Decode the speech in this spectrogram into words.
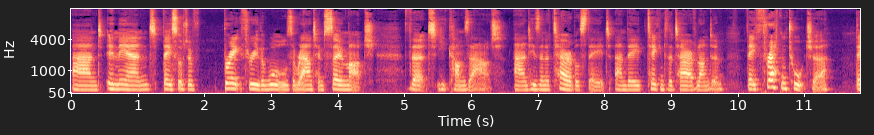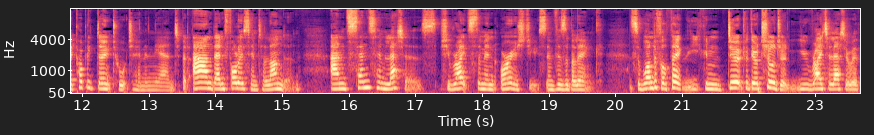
and in the end, they sort of break through the walls around him so much that he comes out and he's in a terrible state. And they take him to the Tower of London. They threaten torture. They probably don't torture him in the end. But Anne then follows him to London and sends him letters. She writes them in orange juice, invisible ink. It's a wonderful thing. You can do it with your children. You write a letter with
